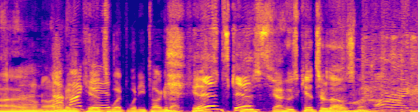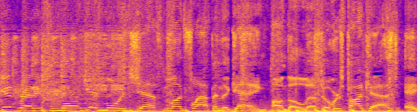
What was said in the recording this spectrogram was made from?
I don't know. I don't know any kids. kid. What What are you talking about? Kids, kids. Whose- yeah, whose kids are those? All right, get ready for more. Get more Jeff Mudflap and the gang on the Leftovers podcast at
